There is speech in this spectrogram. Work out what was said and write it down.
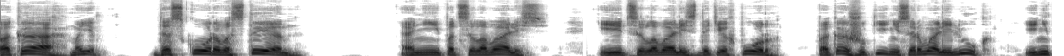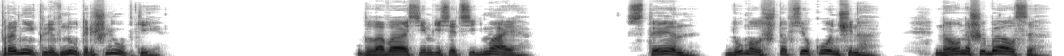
Пока, мои... До скорого, Стэн! Они поцеловались и целовались до тех пор, пока жуки не сорвали люк и не проникли внутрь шлюпки. Глава 77. Стэн думал, что все кончено, но он ошибался.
